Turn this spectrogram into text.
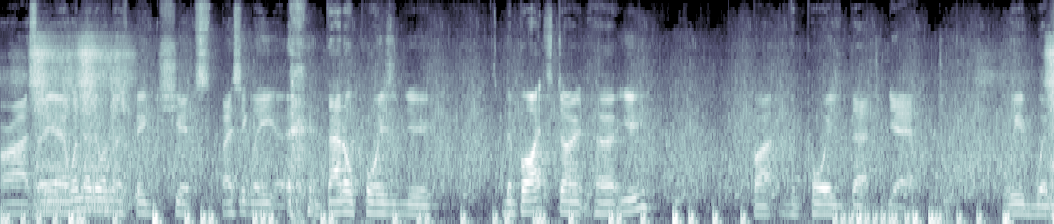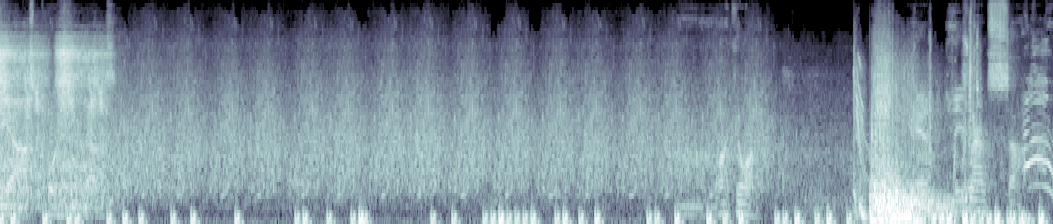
Alright, so yeah, when they're doing those big shits, basically that'll poison you. The bites don't hurt you, but the poison that yeah, weird webby ass poison does. Oh, I kill one. Yeah, these rounds suck.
